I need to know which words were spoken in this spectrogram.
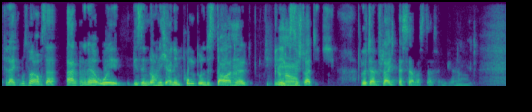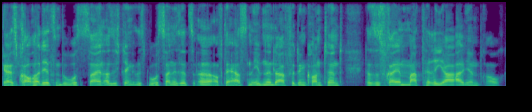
vielleicht muss man auch sagen, ne, oh, wir sind noch nicht an dem Punkt und es dauert mhm. halt die genau. nächste Strategie wird dann vielleicht besser, was das angeht. Ja, es braucht halt jetzt ein Bewusstsein. Also ich denke, das Bewusstsein ist jetzt äh, auf der ersten Ebene da für den Content, dass es freie Materialien braucht.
